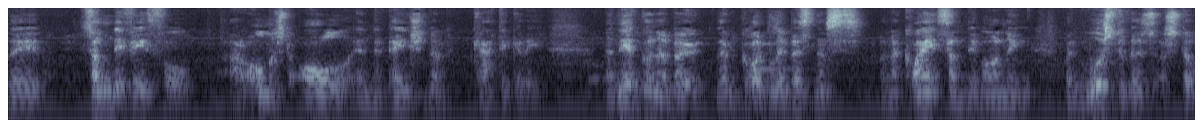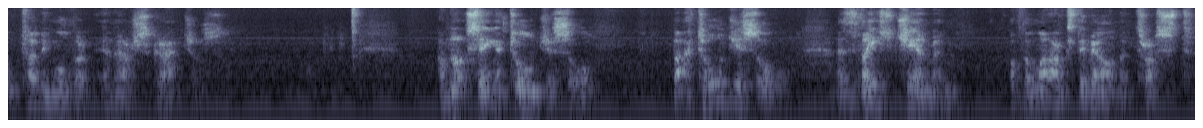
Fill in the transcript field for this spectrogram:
the Sunday faithful are almost all in the pensioner category, and they're going about their godly business on a quiet Sunday morning when most of us are still turning over in our scratchers. I'm not saying I told you so, but I told you so as Vice Chairman of the Largs Development Trust.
